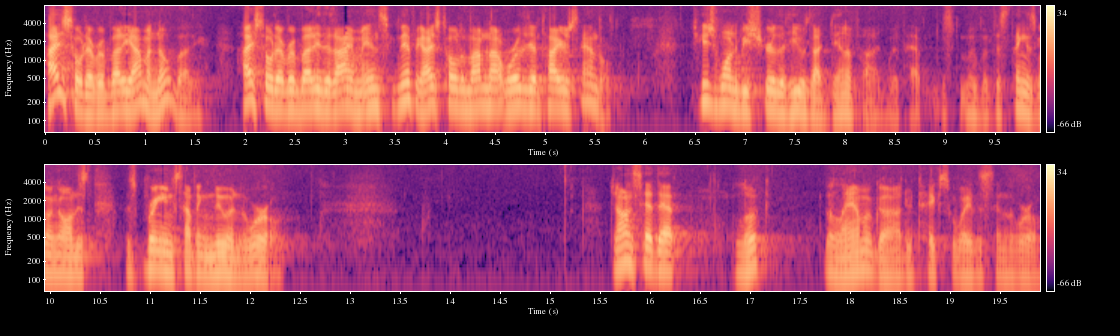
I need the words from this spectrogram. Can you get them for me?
I just told everybody I'm a nobody. I just told everybody that I am insignificant. I just told them I'm not worthy to untie your sandals. Jesus wanted to be sure that he was identified with that this movement. This thing that's going on, this, this bringing something new into the world. John said that, look, the Lamb of God who takes away the sin of the world.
